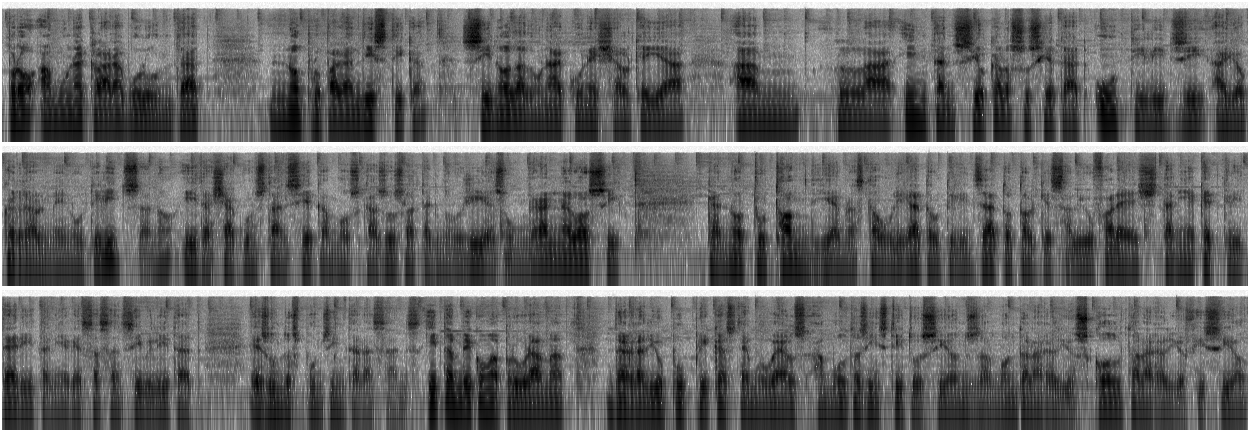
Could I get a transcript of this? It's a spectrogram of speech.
però amb una clara voluntat no propagandística, sinó de donar a conèixer el que hi ha amb la intenció que la societat utilitzi allò que realment utilitza no? i deixar constància que en molts casos la tecnologia és un gran negoci que no tothom, diguem està obligat a utilitzar tot el que se li ofereix, tenir aquest criteri, tenir aquesta sensibilitat, és un dels punts interessants. I també com a programa de ràdio pública estem oberts a moltes institucions del món de la radioescolta, la radioafició,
